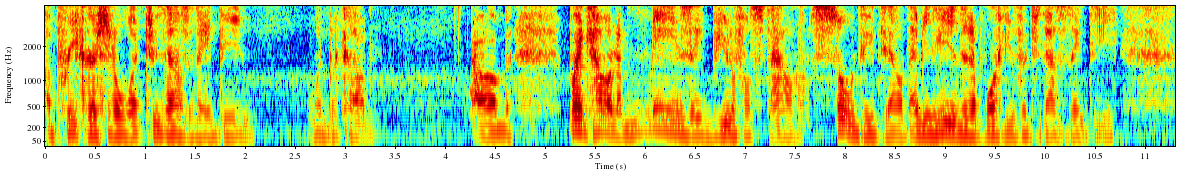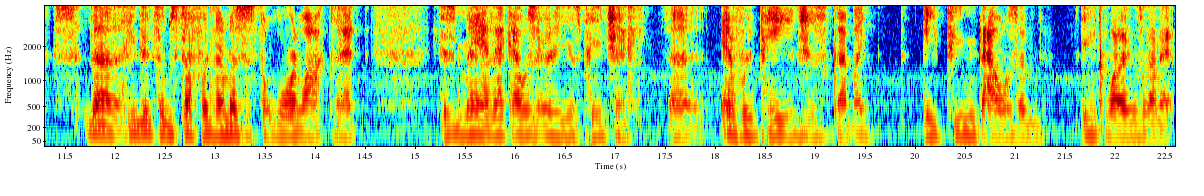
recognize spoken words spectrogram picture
a precursor to what 2000 AD would become. Um, Bryan Talbot, amazing, beautiful style, so detailed. I mean, he ended up working for 2000 AD the he did some stuff for Nemesis the Warlock that is man, that guy was earning his paycheck. Uh, every page has got like eighteen thousand ink lines on it,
